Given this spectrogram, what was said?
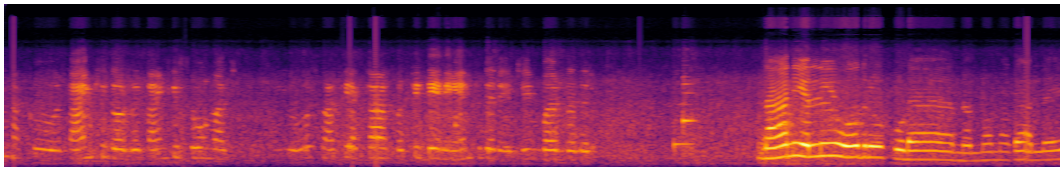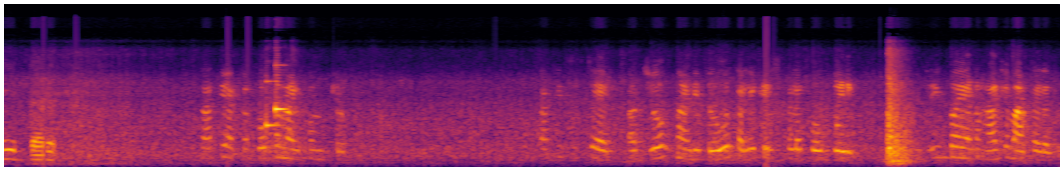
ನಾಲ್ಕು ಥ್ಯಾಂಕ್ ಯು ನೋಡ್ರೆ ಥ್ಯಾಂಕ್ ಯು ಸೋ ಮಚ್ ಅಯ್ಯೋ ಸ್ವಾತಿ ಅಕ್ಕ ಗೊತ್ತಿದ್ದೇನೆ ಅಂತಿದ್ದಾರೆ ಜಿಮ್ ಬರ್ಬ್ರದರ್ ನಾನು ಎಲ್ಲಿ ಹೋದ್ರು ಕೂಡ ನಮ್ಮ ಮಗ ಅಲ್ಲೇ ಇರ್ತಾರೆ. ಸ್ವಾತಿ ಅಕ್ಕ ಕೋಪ ಮಾಡ್ಕೊಂಡ್ರು. ಸ್ವಾತಿ ಸಿಸ್ಟರ್ ಅವ್ರು ಜೋಕ್ ಮಾಡಿದ್ದು ತಲೆ ಕೆಡಿಸ್ಕೊಳಕ್ ಹೋಗ್ಬೇಡಿ. ಡ್ರೀಮ್ ಬಾಯ್ ಅನ್ನ ಹಾಗೆ ಮಾತಾಡೋದು.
